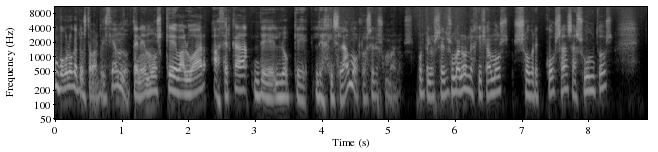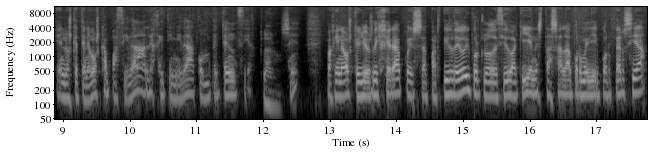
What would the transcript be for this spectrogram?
un poco lo que tú estabas diciendo. Tenemos que evaluar acerca de lo que legislamos los seres humanos, porque los seres humanos legislamos sobre cosas, asuntos en los que tenemos capacidad, legitimidad, competencia. Claro. ¿sí? Imaginaos que yo os dijera, pues a partir de hoy, porque lo decido aquí en esta sala por Media y por Persia,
